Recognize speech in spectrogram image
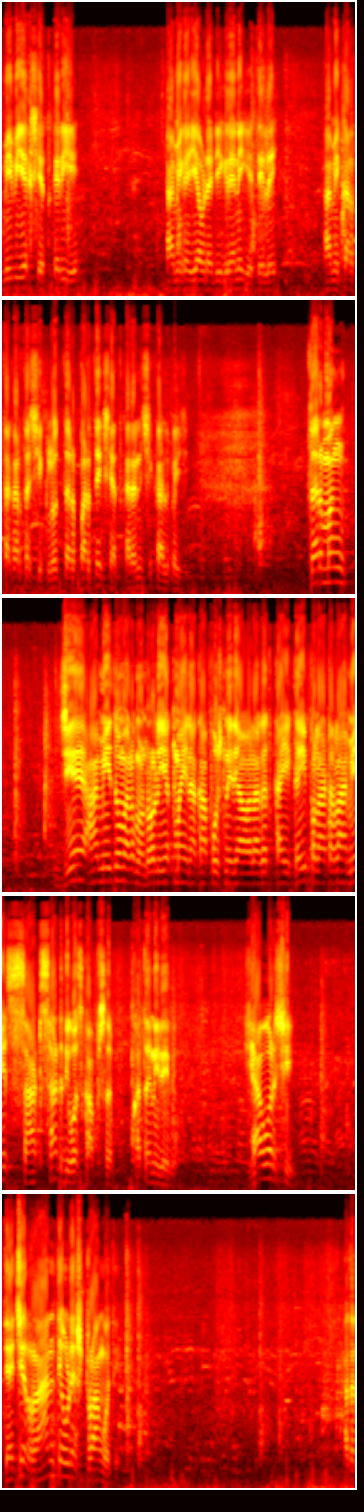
मी बी एक शेतकरी आहे. आम्ही काही एवढ्या डिग्र्याने घेतलेले. आम्ही करता करता शिकलो तर प्रत्येक शेतकऱ्याने शिकायला पाहिजे. तर मग जे आम्ही तुम्हाला म्हणलो राहिलो एक महिना कापूस नाही द्यावा लागत काही काही पलाटाला आम्ही साठ साठ दिवस कापस खतानी दिले. ह्या वर्षी त्याचे रान तेवढे स्ट्रॉंग होते. आता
